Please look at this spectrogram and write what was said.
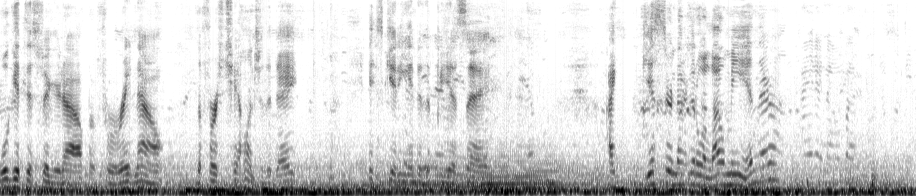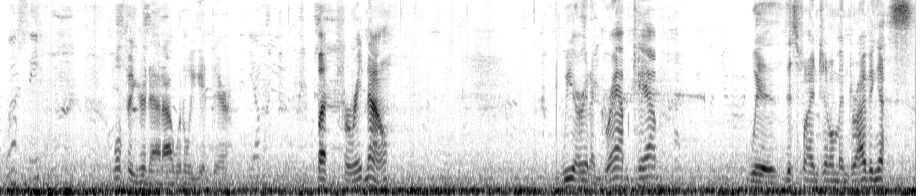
We'll get this figured out, but for right now, the first challenge of the day is getting into the PSA. I guess they're not going to allow me in there. I don't know, but we'll see. We'll figure that out when we get there. Yep. But for right now, we are in a grab cab with this fine gentleman driving us.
